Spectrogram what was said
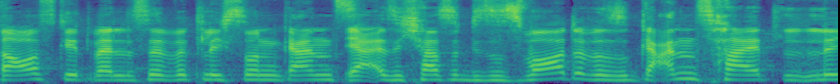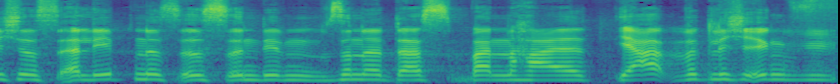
rausgeht, weil es ja wirklich so ein ganz, ja, also ich hasse dieses großes Wort, aber so ganzheitliches Erlebnis ist in dem Sinne, dass man halt ja wirklich irgendwie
